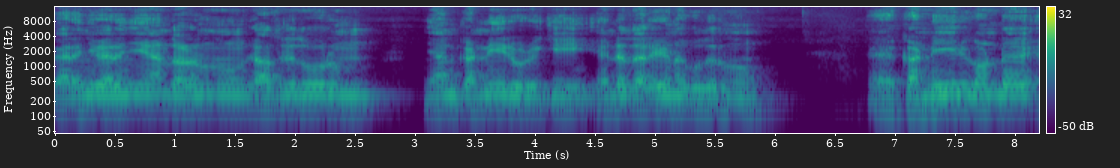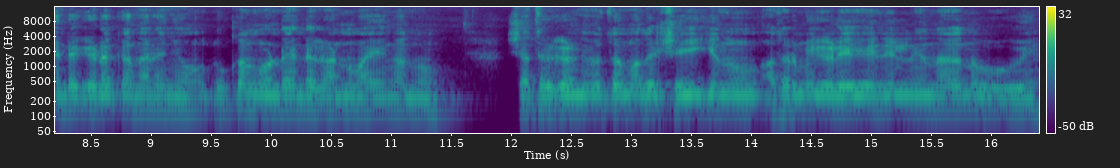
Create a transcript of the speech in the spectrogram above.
കരഞ്ഞു കരഞ്ഞ് ഞാൻ തളർന്നു. രാത്രി തോറും ഞാൻ കണ്ണീരൊഴുക്കി എന്റെ തലയിണ കുതിർന്നു. കണ്ണീർ കൊണ്ട് എന്റെ കിടക്ക നനഞ്ഞു. ദുഃഖം കൊണ്ട് എന്റെ കണ്ണു മയങ്ങുന്നു. ശത്രുക്കൾ നിമിത്തം അത് ക്ഷയിക്കുന്നു. അധർമ്മികളെ എന്നിൽ നിന്ന് അകന്നു പോകുവിൻ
